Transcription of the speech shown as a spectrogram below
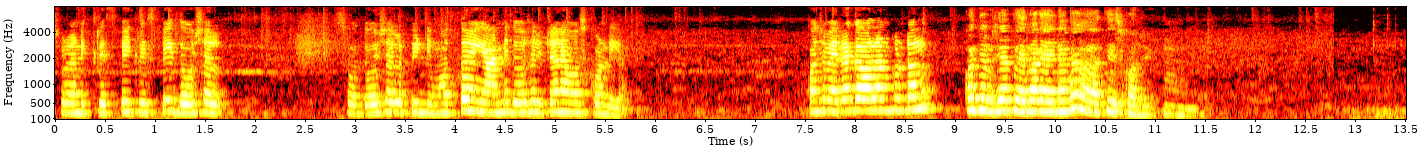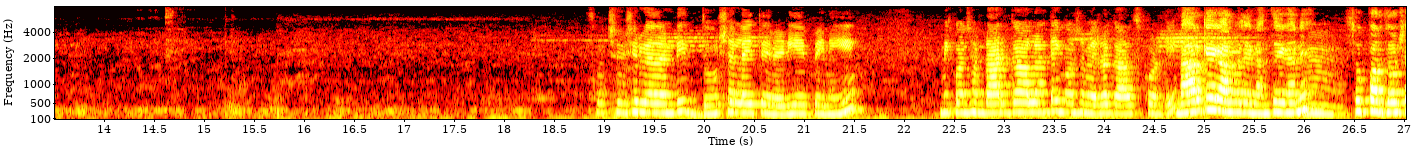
చూడండి క్రిస్పీ క్రిస్పీ దోశలు. సో దోశల పిండి. మొత్తం ఇక అన్ని దోశలు ఇట్లానే పోసుకోండి ఇక. కొంచెం ఎర్రగా కావాలనుకుంటారు కొంచెం సేపు ఎర్రగా అయినాక తీసుకోండి. సో చూసిరు కదండి దోశలు అయితే రెడీ అయిపోయినాయి. మీకు కొంచెం డార్క్ కావాలంటే ఇంకొంచెం ఎర్రగా కాల్చుకోండి. నారకే కలవలేను అంతేగాని. సూపర్ దోశ.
